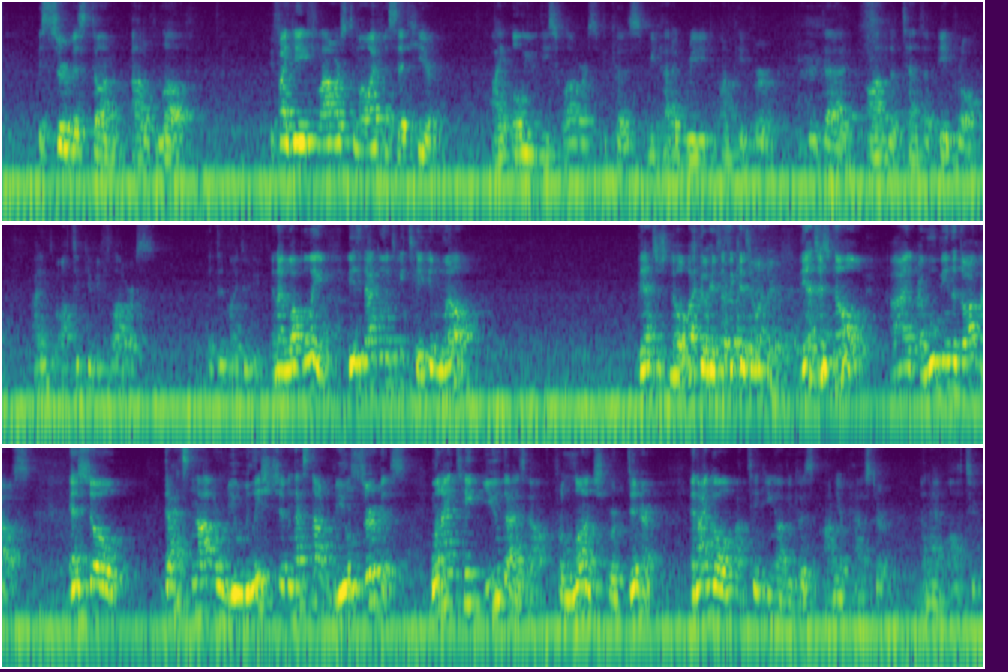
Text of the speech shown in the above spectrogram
is service done out of love. If I gave flowers to my wife and said, Here, I owe you these flowers because we had agreed on paper that on the 10th of April I ought to give you flowers. I did my duty. And I walk away. Is that going to be taken well? The answer is no, by the way, just in case you're wondering. The answer is no. I, I will be in the doghouse. And so that's not a real relationship and that's not real service. When I take you guys out for lunch or dinner, and I go, I'm taking you out because I'm your pastor and I ought to.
